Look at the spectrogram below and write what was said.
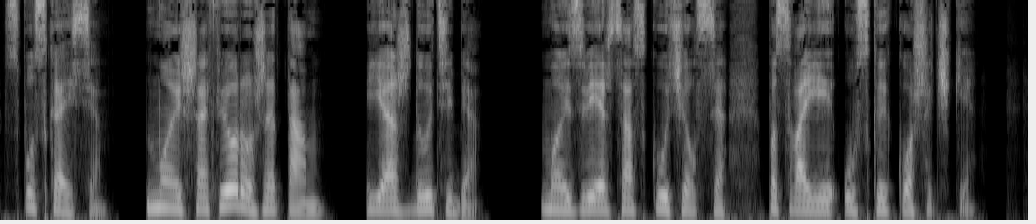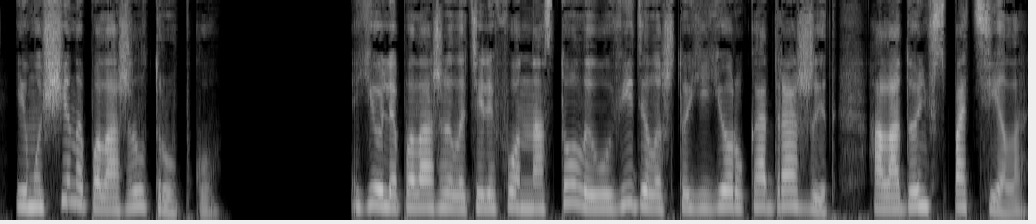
спускайся. Мой шофер уже там. Я жду тебя. Мой зверь соскучился по своей узкой кошечке. И мужчина положил трубку. Юля положила телефон на стол и увидела, что ее рука дрожит, а ладонь вспотела.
